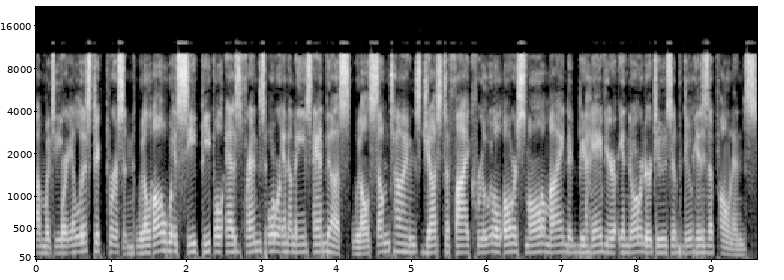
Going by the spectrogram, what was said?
A materialistic person will always see people as friends or enemies and thus will sometimes justify cruel or small minded behavior in order to subdue his opponents.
